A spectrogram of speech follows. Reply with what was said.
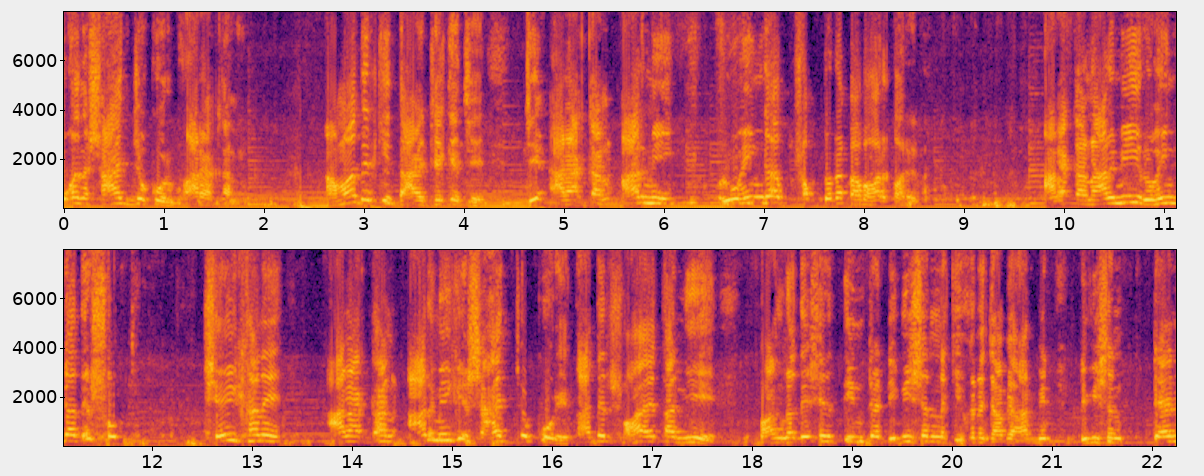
ওখানে সাহায্য করব আরাকানে। আমাদের কি দায় ঠেকেছে যে আরাকান আর্মি রোহিঙ্গা শব্দটা ব্যবহার করে না? আরাকান আর্মি রোহিঙ্গাদের শত্রু। সেইখানে আরাকান আর্মিকে সাহায্য করে তাদের সহায়তা নিয়ে বাংলাদেশের তিনটা ডিভিশন নাকি ওখানে যাবে, আর্মির division ten,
